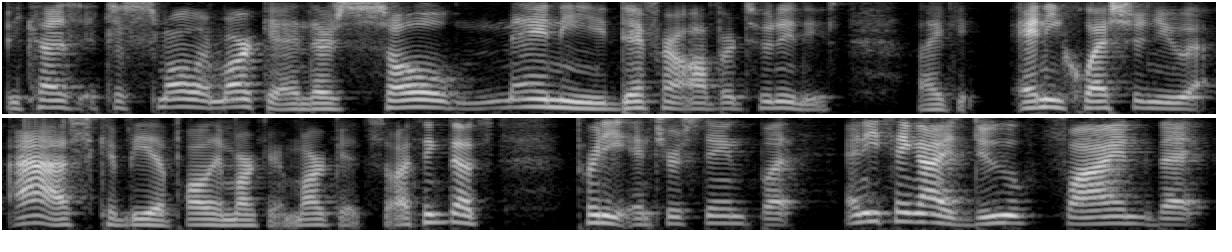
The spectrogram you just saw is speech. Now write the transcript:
because it's a smaller market and there's so many different opportunities. Like any question you ask could be a Polymarket market. So I think that's pretty interesting. But anything I do find that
